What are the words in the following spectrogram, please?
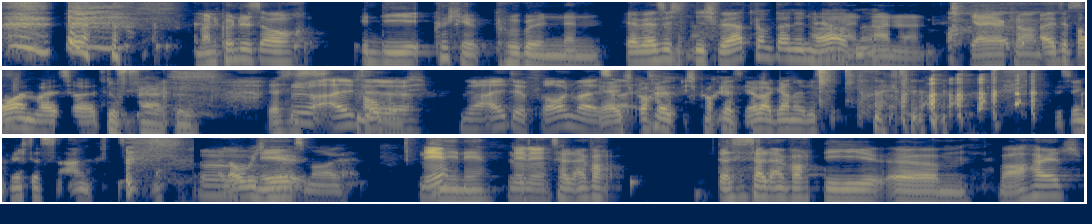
Man könnte es auch in die Küche prügeln nennen. Ja, wer sich nicht wehrt, kommt dann in den Herd, Nein, ne? nein, nein. Ja, ja, klar. Alte Bauernweisheit. Du Ferkel. Das ist Eine alte, traurig. eine alte Frauenweise. Ja, ich koche, ich koche ja selber gerne. Deswegen, deswegen kann ich das sagen. Erlaube ich Nee. mir das mal. Nee? Nee, nee. Nee, nee. Das ist halt einfach, das ist halt einfach die ähm, Wahrheit,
